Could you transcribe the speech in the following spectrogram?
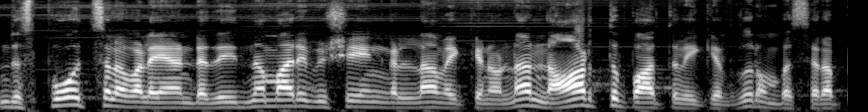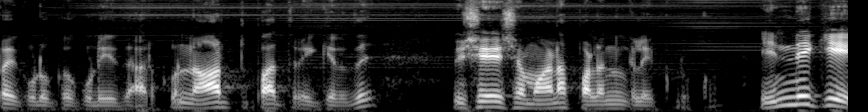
இந்த ஸ்போர்ட்ஸில் விளையாண்டது இந்த மாதிரி விஷயங்கள்லாம் வைக்கணும்னா நார்த்து பார்த்து வைக்கிறது ரொம்ப சிறப்பை கொடுக்கக்கூடியதாக இருக்கும். நார்த்து பார்த்து வைக்கிறது விசேஷமான பலன்களை கொடுக்கும். இன்றைக்கி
